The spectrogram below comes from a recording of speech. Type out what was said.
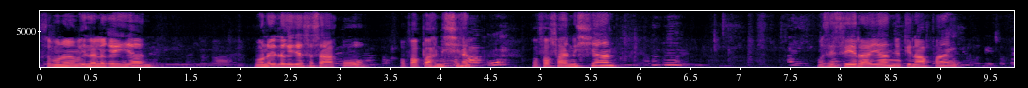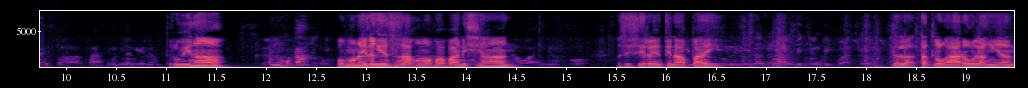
Saan mo na naman ilalagay yan? Muna ilagay yan sa sako. Mapapanis yan. Mapapanis yan. Masisira yan yung tinapay. Truwina. ba ka? Huwag mo na ilagay yan sa sako, mapapanis yan. Masisira yung tinapay. Dala, tatlong araw lang yan.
